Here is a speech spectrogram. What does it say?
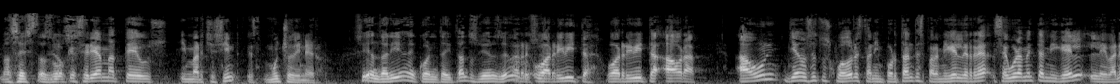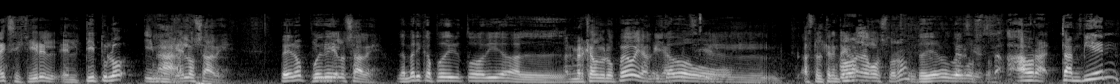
Más estas Lo dos. que sería Mateus y Marchesín es mucho dinero. Sí, andaría en cuarenta y tantos millones de euros. O arribita, o arribita. Ahora, aún yéndose estos jugadores tan importantes para Miguel Herrera, seguramente a Miguel le van a exigir el, el título y Claro. Miguel lo sabe. Pero puede, Miguel lo sabe. La América puede ir todavía al, Al mercado europeo y al, y mercado- sí, el- hasta el 31 de agosto, ¿no? 31 de agosto. Ahora, también,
